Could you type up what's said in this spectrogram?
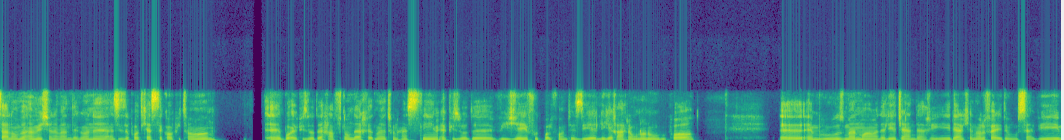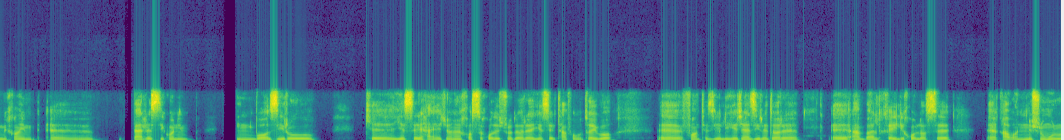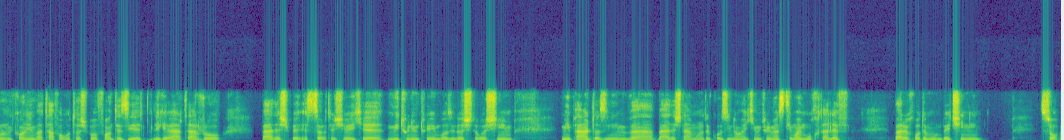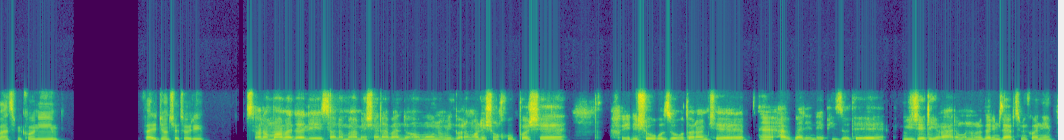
سلام به همه شنوندگان عزیز پادکست کاپیتان. با اپیزود هفتم در خدمتتون هستیم. اپیزود ویژه فوتبال فانتزی لیگ قهرمانان اروپا. امروز من محمد علی جندقی در کنار فرید موسوی می‌خوایم بررسی کنیم این بازی رو که یه سری هیجانهای خاص خودش رو داره یه سری تفاوتهایی با فانتزی لیگ جزیره داره اول خیلی خلاصه قوانینش رو مرور می‌کنیم و تفاوتاش با فانتزی لیگ برتر رو بعدش به استراتژی که می‌تونیم توی این بازی داشته باشیم می‌پردازیم و بعدش در مورد گزینه هایی که می‌تونیم از تیم های مختلف برای خودمون بچینیم صحبت می‌کنیم فرید جان چطوری؟ سلام محمد علی سلام به همه شنونده هامون امیدوارم حالشون خوب باشه. خیلی شوق و ذوق دارم که اولین اپیزود ویژه لیگ قهرمانان رو داریم ضبط می‌کنیم.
